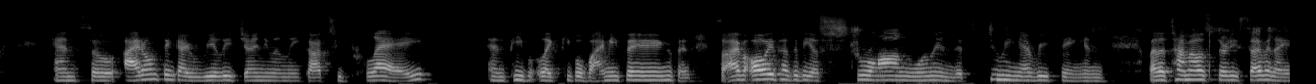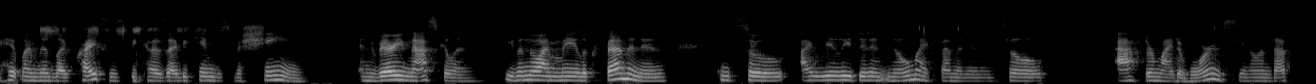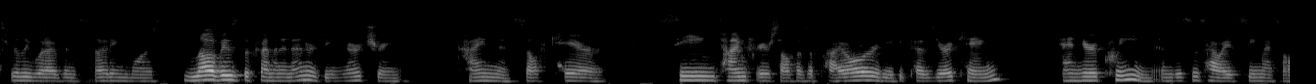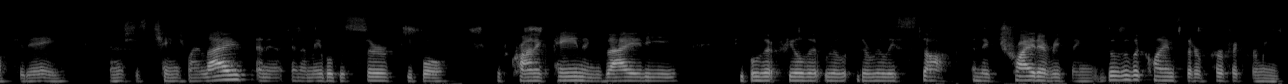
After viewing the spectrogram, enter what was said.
And so I don't think I really genuinely got to play and people like people buy me things and so I've always had to be a strong woman that's doing everything. And by the time I was 37 I hit my midlife crisis because I became this machine and very masculine. Even though I may look feminine and so I really didn't know my feminine until after my divorce you know and that's really what I've been studying more is Love is the feminine energy, nurturing, kindness, self care, seeing time for yourself as a priority because you're a king and you're a queen. And this is how I see myself today. And it's just changed my life. And, and I'm able to serve people with chronic pain, anxiety, people that feel that re- they're really stuck and they've tried everything. Those are the clients that are perfect for me.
